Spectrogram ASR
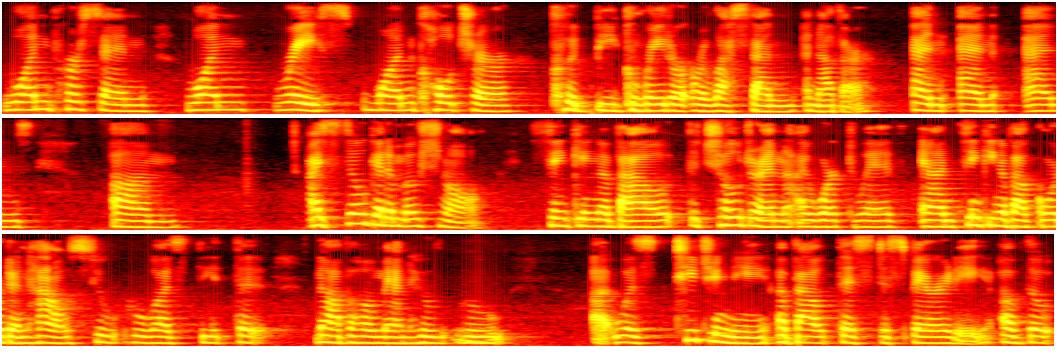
one person, one race, one culture could be greater or less than another. And and and um, I still get emotional thinking about the children I worked with and thinking about Gordon House, who who was the the Navajo man who who uh, was teaching me about this disparity of the,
